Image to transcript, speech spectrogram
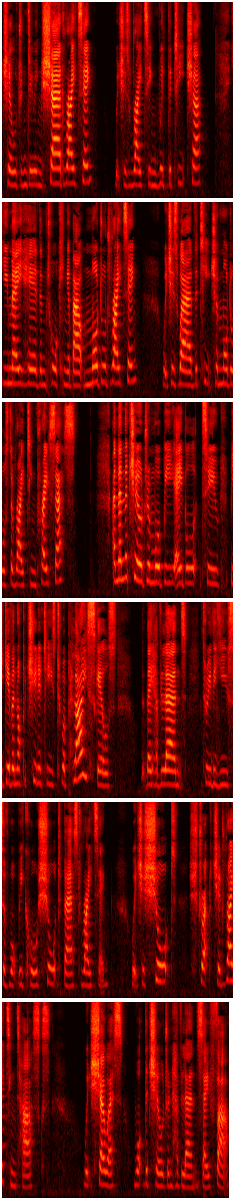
children doing shared writing, which is writing with the teacher. You may hear them talking about modelled writing, which is where the teacher models the writing process. And then the children will be able to be given opportunities to apply skills that they have learnt through the use of what we call short burst writing, which are short, structured writing tasks which show us what the children have learnt so far.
